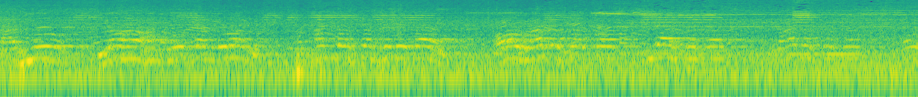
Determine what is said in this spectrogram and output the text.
साथियों यह हम लोग के आंदोलन प्रखंड स्तर से लेकर और राज्य स्तर पर जिला स्तर पर राज्य स्तर पर और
